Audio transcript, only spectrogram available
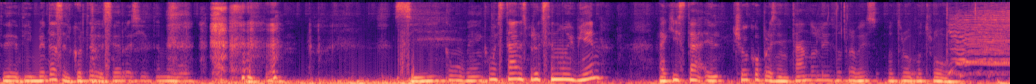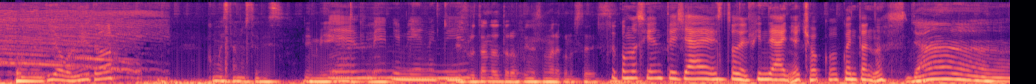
Te, te inventas el corte de CR7, amigo. Sí, como ven, ¿cómo están? Espero que estén muy bien. Aquí está el Choco presentándoles otra vez otro otro momentillo bonito. ¿Cómo están ustedes? Bien, bien. Bien, bien, Bien, bien, aquí. Disfrutando otro fin de semana con ustedes. ¿Tú cómo sientes ya esto del fin de año, Choco? Cuéntanos. Ya.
